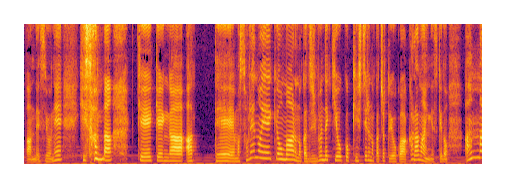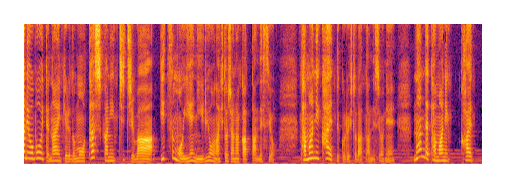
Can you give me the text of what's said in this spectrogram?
たんですよね。悲惨な経験があって、まあ、それの影響もあるのか自分で記憶を消してるのかちょっとよくわからないんですけどあんまり覚えてないけれども確かに父はいつも家にいるような人じゃなかったんですよ。たまに帰ってくる人だったんですよね。なんでたまに帰って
